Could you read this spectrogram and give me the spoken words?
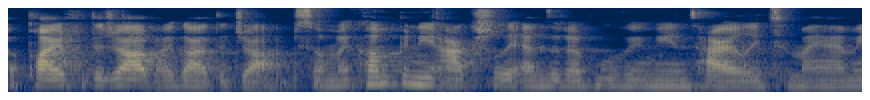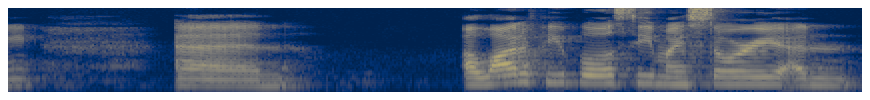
applied for the job, I got the job. So my company actually ended up moving me entirely to Miami. And a lot of people see my story and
